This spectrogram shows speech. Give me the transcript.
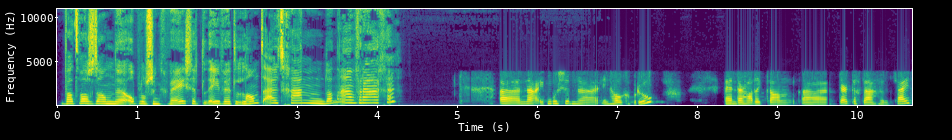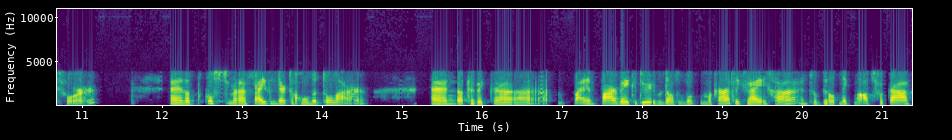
Wat was dan de oplossing geweest? Het even het land uitgaan en dan aanvragen? Uh, nou, ik moest in, uh, in hoger beroep. En daar had ik dan 30 dagen de tijd voor. En dat kostte me 3500 dollar. En dat heb ik uh, bij een paar weken duurde me dat om dat bij elkaar te krijgen. En toen belde ik mijn advocaat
